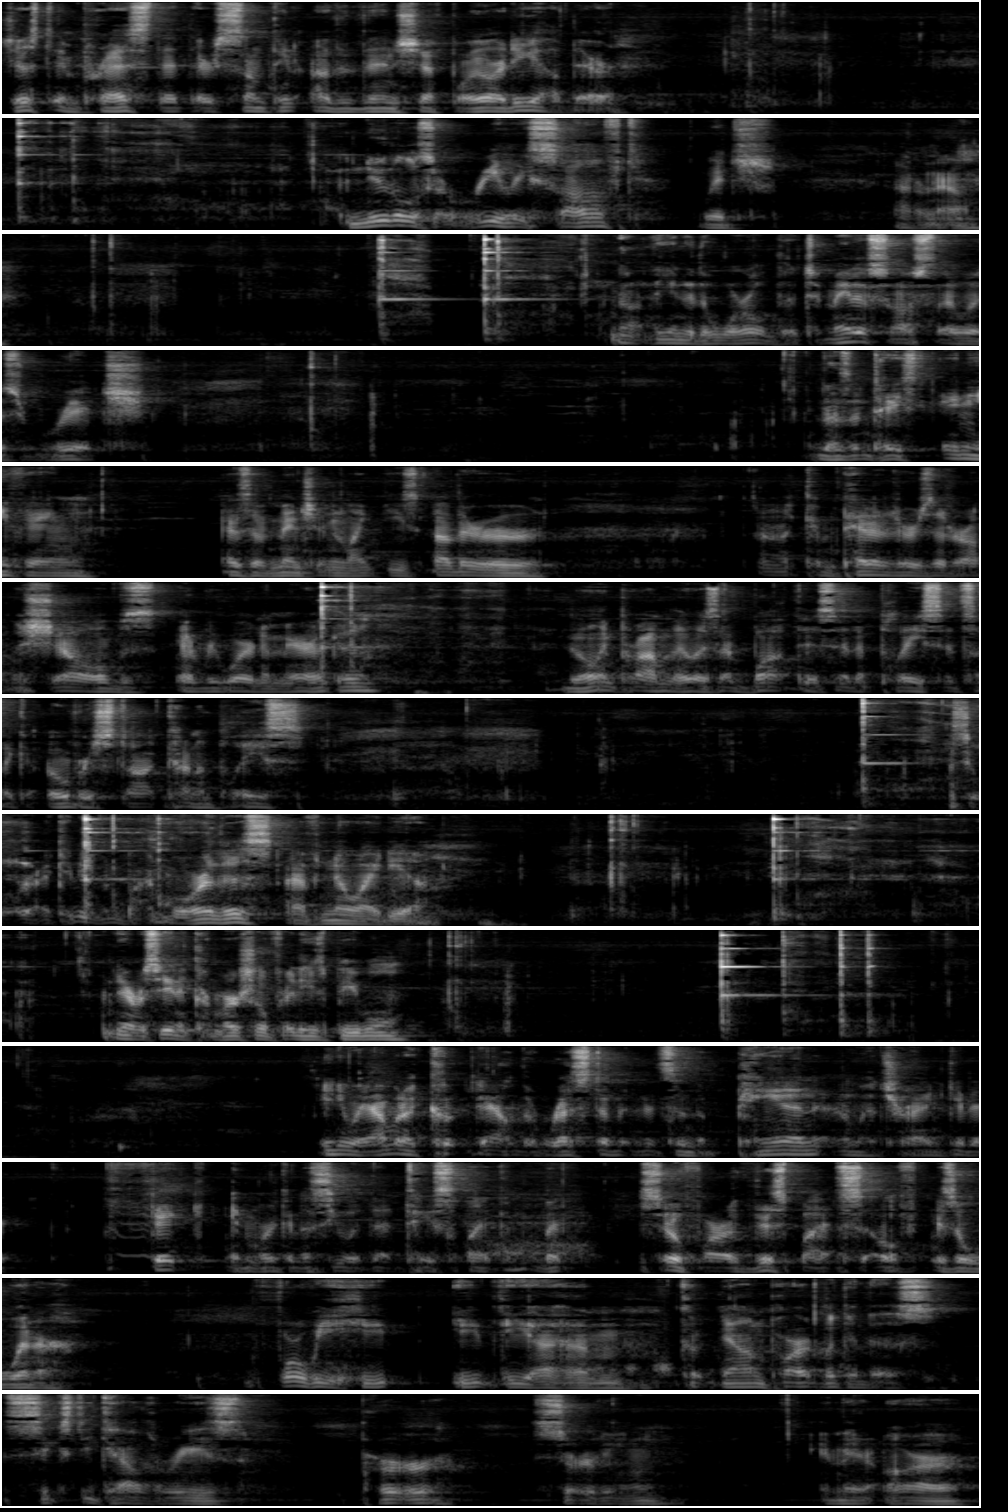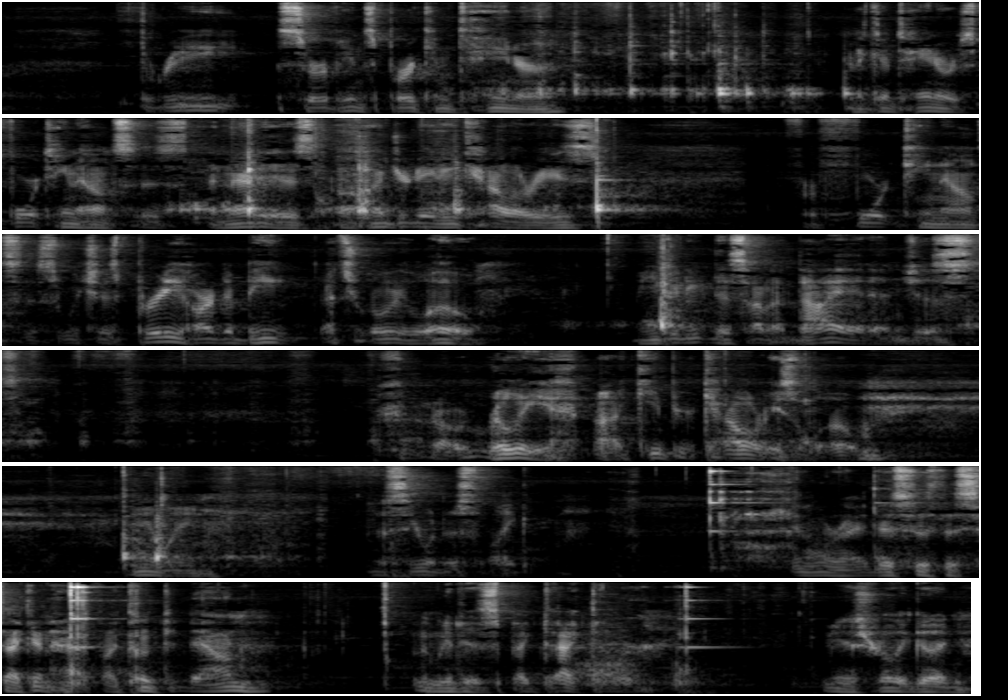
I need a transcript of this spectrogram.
Just impressed that there's something other than Chef Boyardee out there. The noodles are really soft, which, I don't know. Not the end of the world. The tomato sauce, though, is rich. Doesn't taste anything as I've mentioned, like these other uh, competitors that are on the shelves everywhere in America. The only problem though is I bought this at a place that's like an overstock kind of place. So where I can even buy more of this, I have no idea. I've never seen a commercial for these people. Anyway, I'm to cook down the rest of it that's in the pan. I'm to try and get it thick, and we're to see what that tastes like. But so far, this by itself is a winner. Before we heat, eat the um, cook down part, look at this. 60 calories per serving, and there are three servings per container. And a container is 14 ounces, and that is 180 calories for 14 ounces, which is pretty hard to beat. That's really low. You could eat this on a diet and just really uh, keep your calories low. Anyway, let's see what it's like. All right, this is the second half. I cooked it down. I mean, it is spectacular. I mean, it's really good.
